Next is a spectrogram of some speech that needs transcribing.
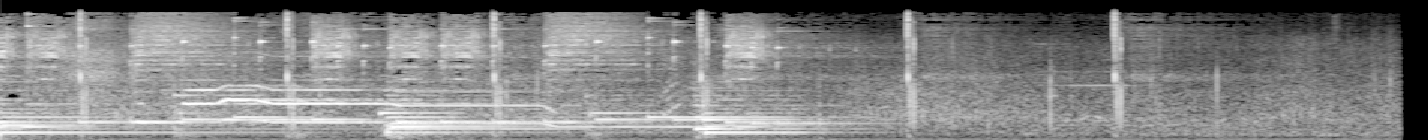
Thank you.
